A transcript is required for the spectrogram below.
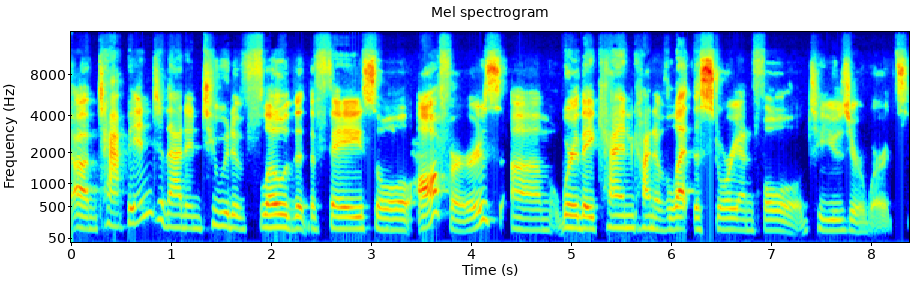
um, tap into that intuitive flow that the Fae soul offers um, where they can kind of let the story unfold to use your words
